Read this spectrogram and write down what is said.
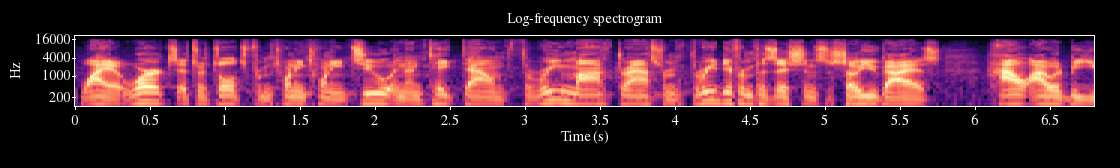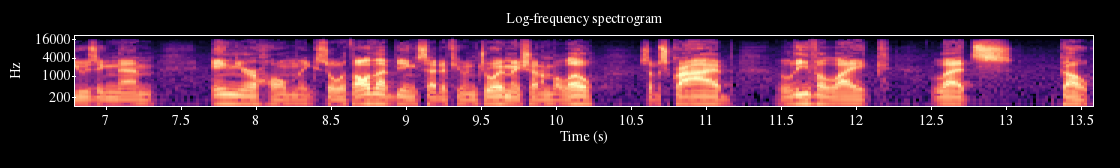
why it works, its results from 2022, and then take down three mock drafts from three different positions to show you guys how I would be using them in your home league. So, with all that being said, if you enjoy, make sure down below, subscribe, leave a like. Let's go.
